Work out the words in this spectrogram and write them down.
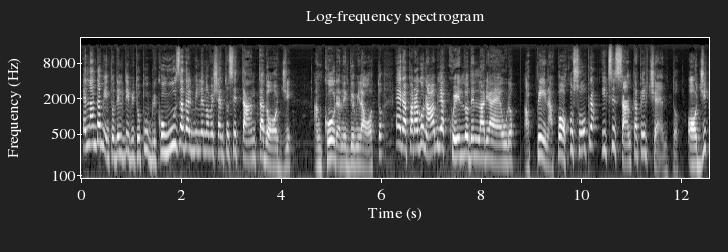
è l'andamento del debito pubblico USA dal 1970 ad oggi. Ancora nel 2008 era paragonabile a quello dell'area euro, appena poco sopra il 60%. Oggi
